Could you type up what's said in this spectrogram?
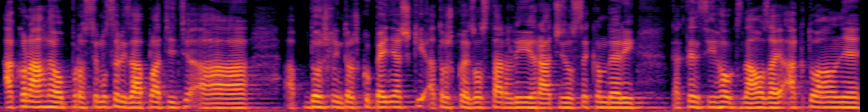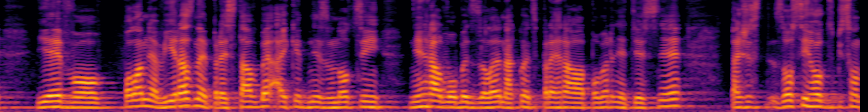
ako náhle ho proste museli zaplatiť a, a došli im trošku peňažky a trošku aj zostarli hráči zo secondary, tak ten Seahawks naozaj aktuálne je vo podľa mňa výraznej prestavbe, aj keď dnes v noci nehral vôbec zle, nakoniec prehral pomerne tesne. Takže zo Seahawks by som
